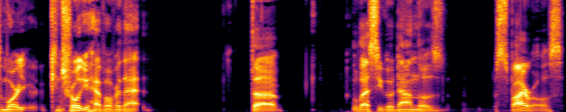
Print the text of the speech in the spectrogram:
the more control you have over that, the less you go down those spirals.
